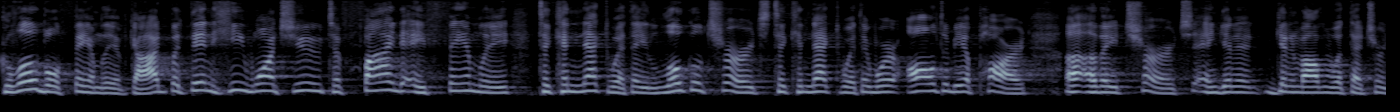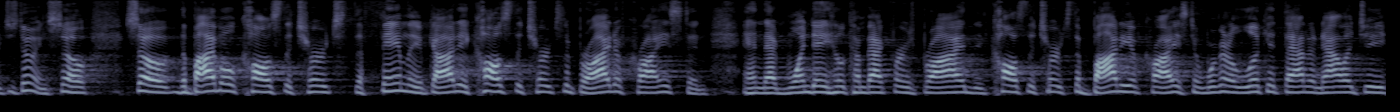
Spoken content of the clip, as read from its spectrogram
global family of God, but then He wants you to find a family to connect with, a local church to connect with, and we're all to be a part uh, of a church and get, get involved in what that church is doing. So, so the Bible calls the church the family of God. It calls the church the bride of Christ, and, and that one day he'll come back for his bride. It calls the church the body of Christ, and we're going to look at that analogy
